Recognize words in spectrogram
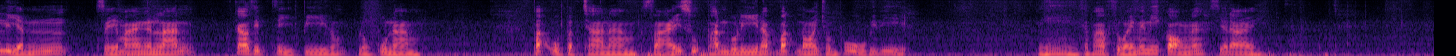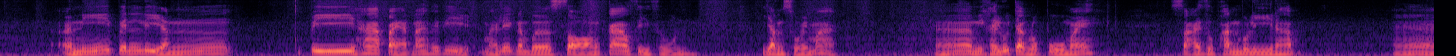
เหรียญเสมาเงินล้าน 94 ปีหลวงหลวงปู่นาม พระอุปัชฌานาม สายสุพรรณบุรีนะวัดน้อยชมพู่พี่พี่ นี่สภาพสวยไม่มีกล่องนะ เสียดาย อันนี้เป็นเหรียญปี 58 นะพี่พี่ หมายเลขนัมเบอร์ 2940 ยันสวยมากอมีใครรู้จักหลวงปู่ไหม สายสุพรรณบุรีนะครับอ่า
